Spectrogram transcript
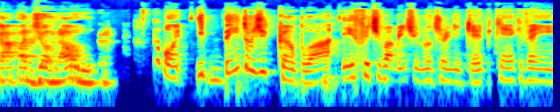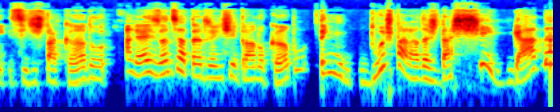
capa de jornal nunca. Tá bom, e dentro de campo lá, efetivamente no training camp, quem é que vem se destacando? Aliás, antes até de a gente entrar no campo, tem duas paradas da chegada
